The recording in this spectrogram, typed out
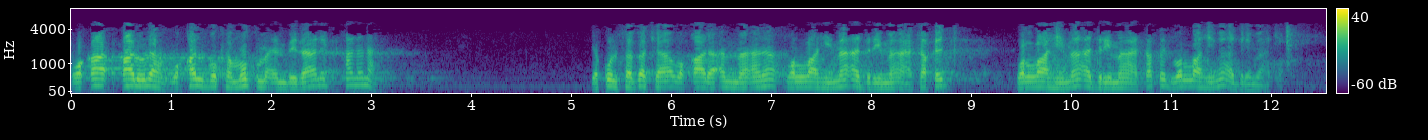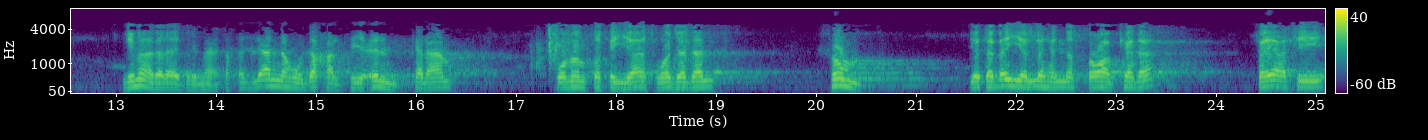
وقالوا له وقلبك مطمئن بذلك؟ قال نعم. يقول فبكى وقال أما أنا؟ والله ما أدري ما أعتقد. والله ما أدري ما أعتقد. والله ما أدري ما أعتقد. لماذا لا يدري ما يعتقد لأنه دخل في علم كلام ومنطقيات وجدل ثم يتبين له أن الصواب كذا فيأتي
